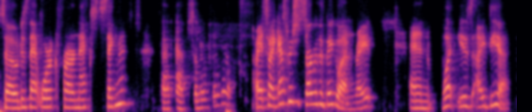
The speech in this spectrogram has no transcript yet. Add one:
So, does that work for our next segment? That absolutely works. All right. So I guess we should start with a big one, right? And what is IDEA?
